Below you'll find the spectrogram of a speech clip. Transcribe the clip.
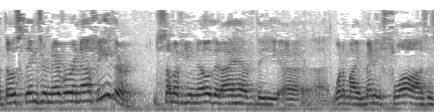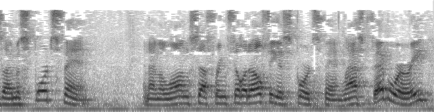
But those things are never enough either. Some of you know that I have the, uh, one of my many flaws is I'm a sports fan. And I'm a long-suffering Philadelphia sports fan. Last February,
